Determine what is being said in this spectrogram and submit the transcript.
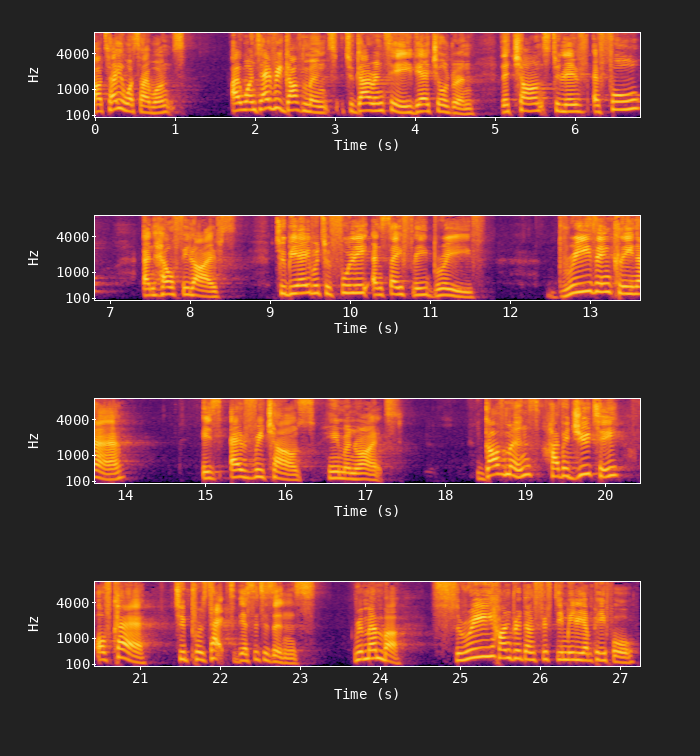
I'll tell you what I want. I want every government to guarantee their children the chance to live a full and healthy lives, to be able to fully and safely breathe. Breathing clean air is every child's human right. Governments have a duty of care to protect their citizens. Remember, 350 million people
